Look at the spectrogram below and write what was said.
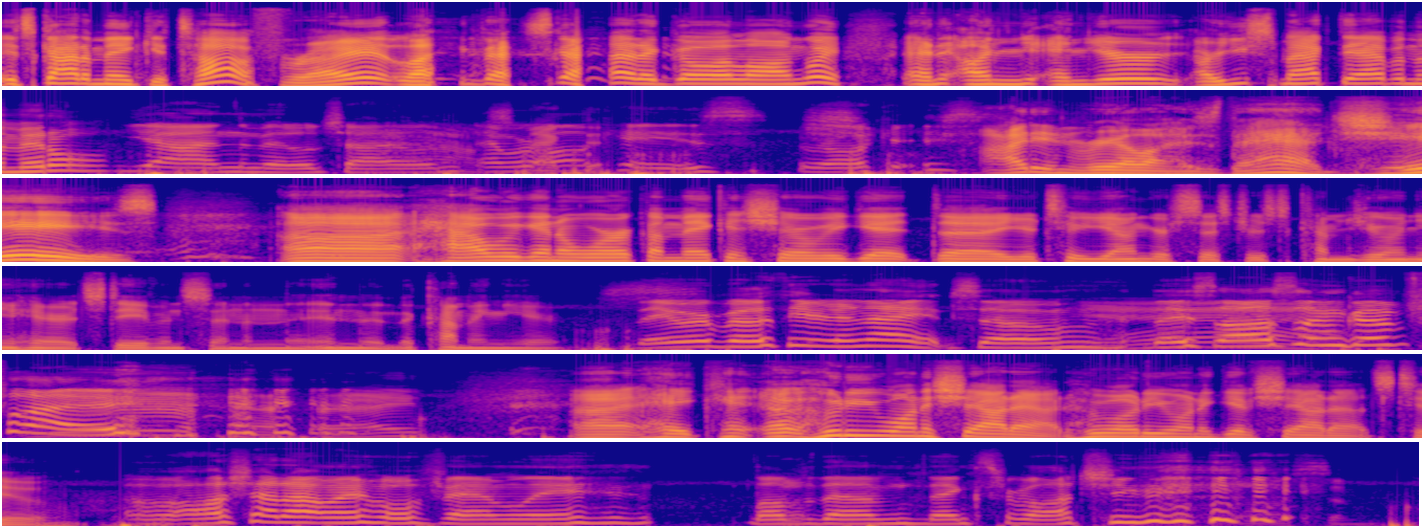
it's got to make you tough, right? Like that's got to go a long way. And and you're are you smack dab in the middle? Yeah, I'm the middle child, oh, and we're all K's. We're all K's. I didn't realize that. Jeez. Uh, how are we gonna work on making sure we get uh, your two younger sisters to come join you here at Stevenson in the, in the, the coming years? They were both here tonight, so yeah. they saw some good play. Yeah, right. Uh, hey, can, uh, who do you want to shout out? Who do you want to give shout outs to? Oh, I'll shout out my whole family. Love them. Thanks for watching me. awesome.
